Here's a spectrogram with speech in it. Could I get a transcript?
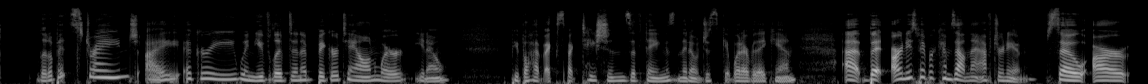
A little bit strange, I agree, when you've lived in a bigger town where, you know, people have expectations of things and they don't just get whatever they can. Uh, but our newspaper comes out in the afternoon. So our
